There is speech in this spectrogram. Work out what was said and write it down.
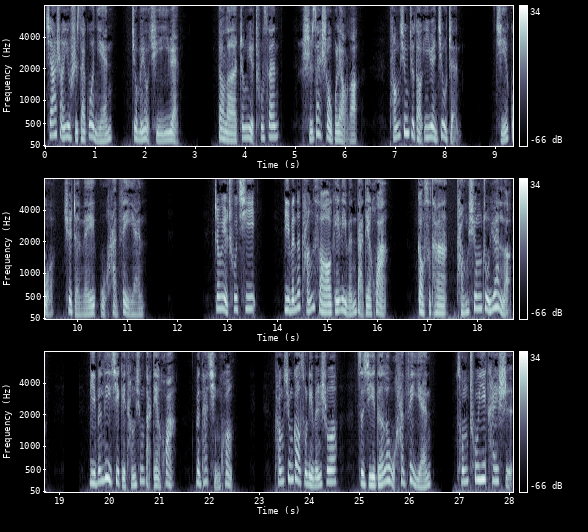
加上又是在过年，就没有去医院。到了正月初三，实在受不了了，堂兄就到医院就诊，结果确诊为武汉肺炎。正月初七，李文的堂嫂给李文打电话，告诉他堂兄住院了。李文立即给堂兄打电话，问他情况。堂兄告诉李文说自己得了武汉肺炎。从初一开始，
